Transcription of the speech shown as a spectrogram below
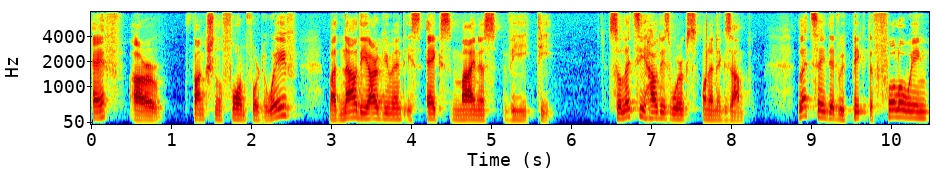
f, our functional form for the wave, but now the argument is x minus vt. So let's see how this works on an example. Let's say that we pick the following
